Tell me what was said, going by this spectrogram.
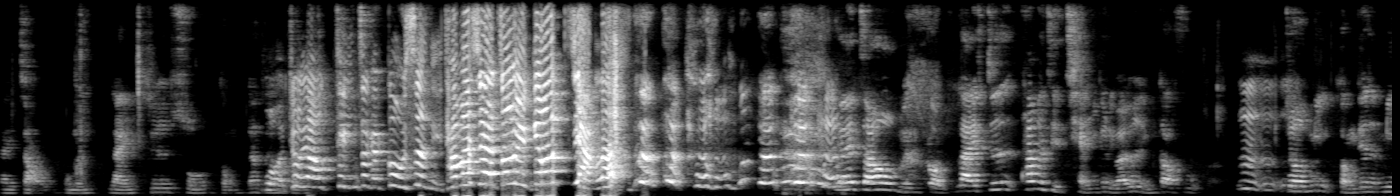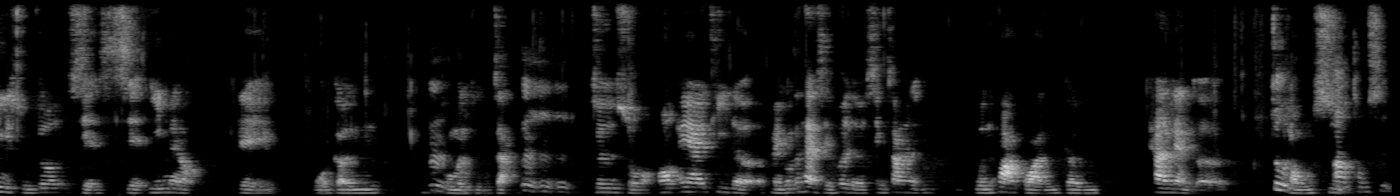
来找我们来，就是说总要。我就要听这个故事，你他妈现在终于给我讲了。来找我们总来，就是他们其实前一个礼拜就已经告诉我们，嗯嗯，就秘总监的秘书就写写 email 给我跟我们组长，嗯嗯嗯，就是说哦，AIT 的美国在台协会的新上任文化官跟他两个同事啊同事。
